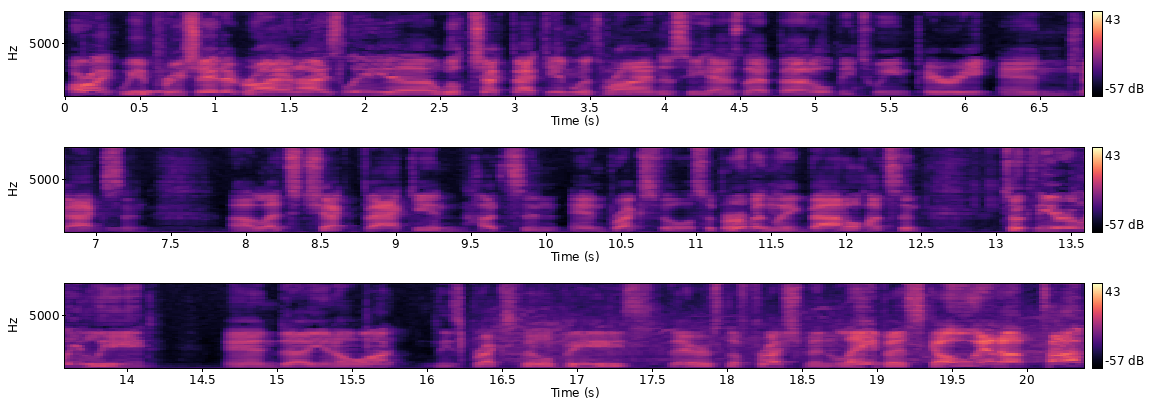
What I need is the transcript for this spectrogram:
All right, we appreciate it, Ryan Isley. Uh, we'll check back in with Ryan as he has that battle between Perry and Jackson. Uh, let's check back in Hudson and Brecksville, a suburban league battle. Hudson took the early lead, and uh, you know what? These Brecksville Bees. There's the freshman Labus going up top.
